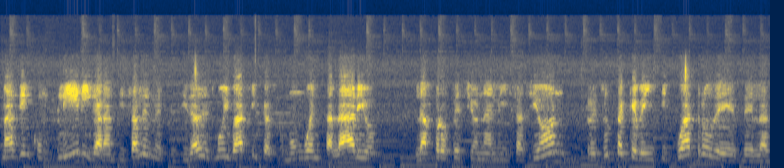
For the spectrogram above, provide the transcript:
más bien cumplir y garantizarles necesidades muy básicas como un buen salario, la profesionalización. Resulta que 24 de, de, las,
